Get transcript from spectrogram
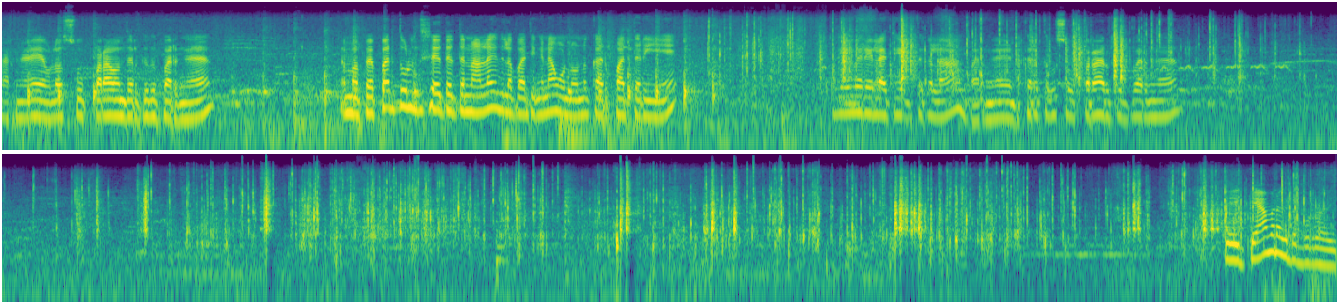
பாருங்கள் எவ்வளோ சூப்பராக வந்துருக்குது பாருங்கள் நம்ம பெப்பர் தூள் சேர்த்ததுனால இதில் பார்த்தீங்கன்னா ஒன்று ஒன்று கருப்பாக தெரியும் இதே மாதிரி எல்லாத்தையும் எடுத்துக்கலாம். பாருங்கள் எடுக்கிறதுக்கு சூப்பராக இருக்குது பாருங்கள் ஏய் கேமரா கிட்ட போடுறாரு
